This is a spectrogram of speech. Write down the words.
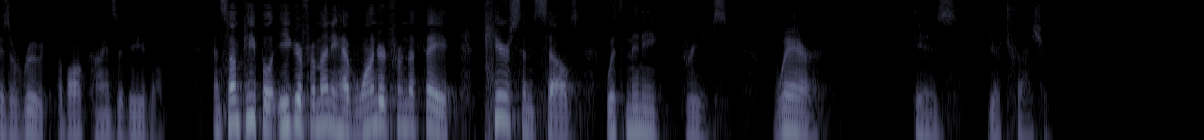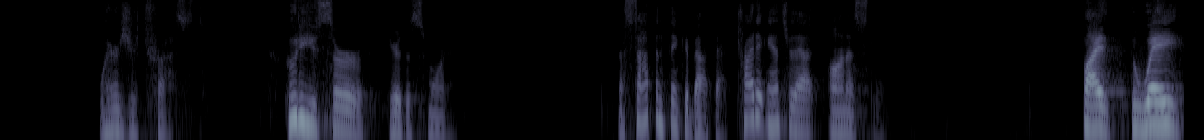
is a root of all kinds of evil. And some people, eager for money, have wandered from the faith, pierced themselves with many griefs. Where is your treasure? Where's your trust? Who do you serve here this morning? Now, stop and think about that. Try to answer that honestly by the way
